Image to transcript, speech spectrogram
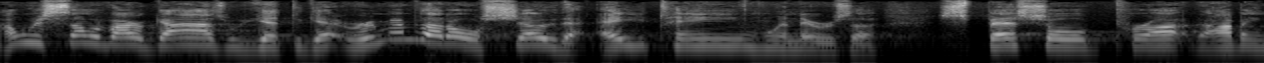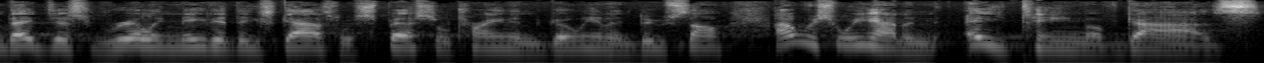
I wish some of our guys would get together. Remember that old show, the A Team, when there was a special, pro- I mean, they just really needed these guys with special training to go in and do something. I wish we had an A Team of guys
